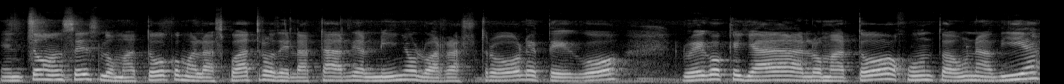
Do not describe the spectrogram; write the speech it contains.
Entonces lo mató como a las 4 de la tarde al niño, lo arrastró, le pegó, Luego que ya lo mató junto a una vía,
